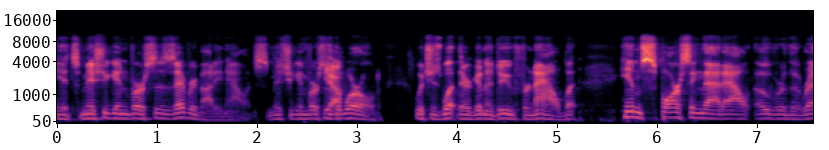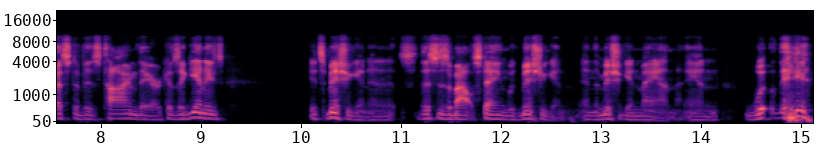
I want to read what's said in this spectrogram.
it's Michigan versus everybody now. It's Michigan versus Yeah. the world, which is what they're going to do for now. But him sparsing that out over the rest of his time there because again he's it's Michigan and it's this is about staying with Michigan and the Michigan man and w-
